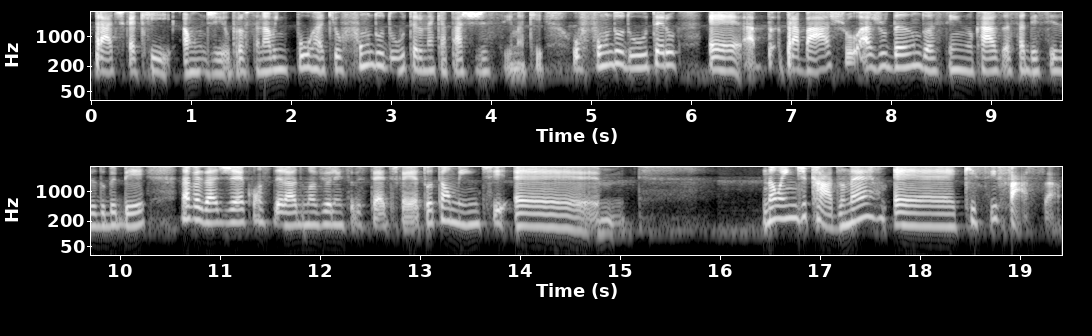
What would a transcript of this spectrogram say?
prática aqui, onde o profissional empurra aqui o fundo do útero, né, que é a parte de cima aqui, o fundo do útero é, para baixo, ajudando, assim, no caso, essa descida do bebê, na verdade já é considerado uma violência obstétrica e é totalmente. É, não é indicado, né? É, que se faça.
